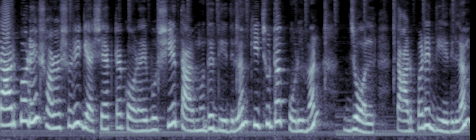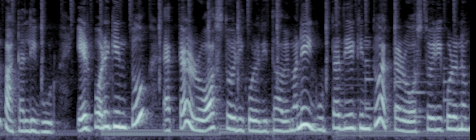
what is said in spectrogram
তারপরে সরাসরি গ্যাসে একটা কড়াই বসিয়ে তার মধ্যে দিয়ে দিলাম কিছুটা পরিমাণ জল। তারপরে দিয়ে দিলাম পাটালি গুড়। এরপরে কিন্তু একটা রস তৈরি করে নিতে হবে। মানে এই গুড়টা দিয়ে কিন্তু একটা রস তৈরি করে নেব।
